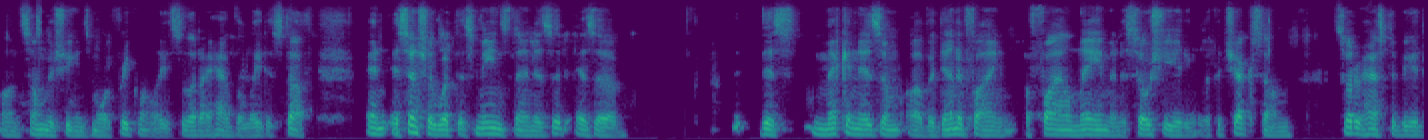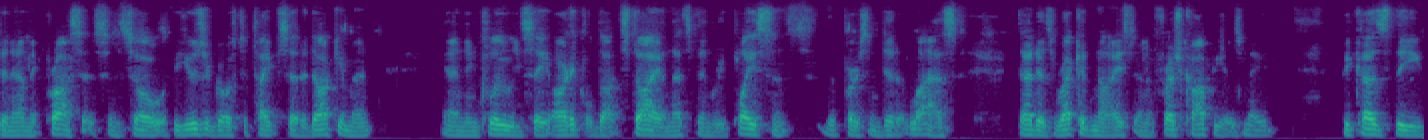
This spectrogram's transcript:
on some machines more frequently so that I have the latest stuff. And essentially what this means then is that as a this mechanism of identifying a file name and associating with a checksum sort of has to be a dynamic process. And so if a user goes to typeset a document, and includes say article.sty and that's been replaced since the person did it last that is recognized and a fresh copy is made because the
